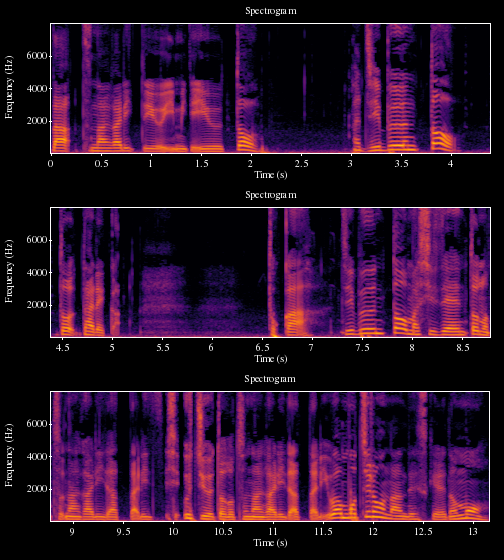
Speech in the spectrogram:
たつながりっていう意味で言うと、自分と誰かとか、自分と、まあ、自然とのつながりだったり、宇宙とのつながりだったりはもちろんなんですけれども、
